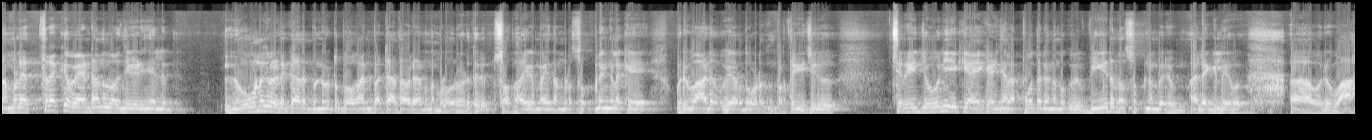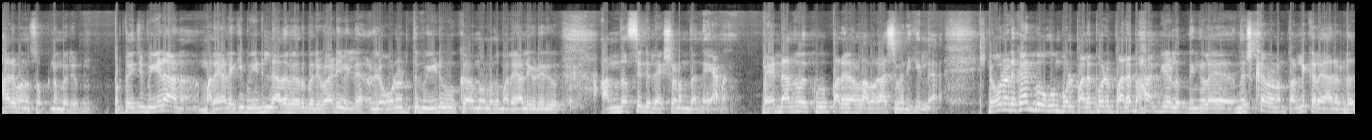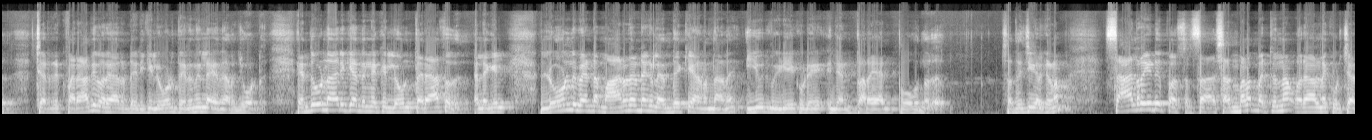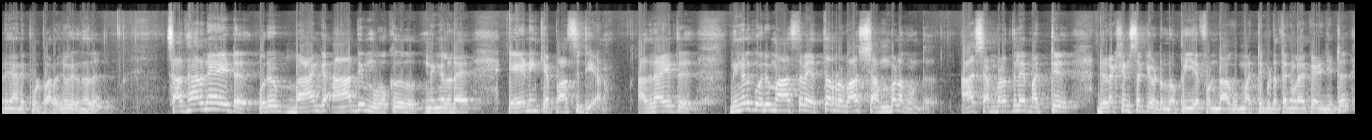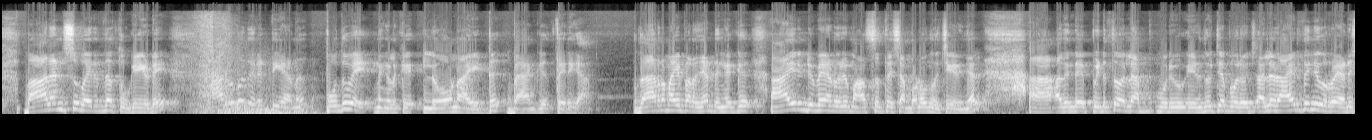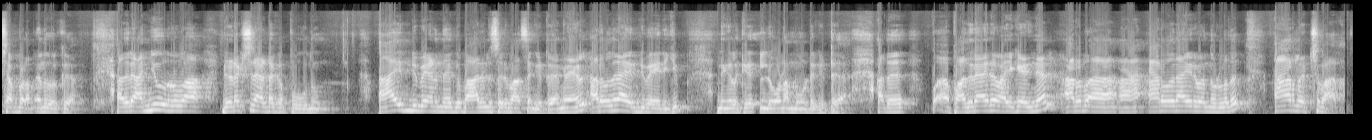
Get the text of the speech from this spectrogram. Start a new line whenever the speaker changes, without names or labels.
നമ്മൾ എത്രയൊക്കെ വേണ്ടെന്ന് പറഞ്ഞു കഴിഞ്ഞാലും ലോണുകൾ എടുക്കാതെ മുന്നോട്ട് പോകാൻ പറ്റാത്തവരാണ് നമ്മൾ ഓരോരുത്തരും. സ്വാഭാവികമായി നമ്മുടെ സ്വപ്നങ്ങളൊക്കെ ഒരുപാട് ഉയർന്നു കൊടുക്കും. പ്രത്യേകിച്ചൊരു ചെറിയ ജോലിയൊക്കെ ആയിക്കഴിഞ്ഞാൽ അപ്പോൾ തന്നെ നമുക്കൊരു വീടെന്ന സ്വപ്നം വരും അല്ലെങ്കിൽ ഒരു വാഹനം എന്ന സ്വപ്നം വരും. പ്രത്യേകിച്ച് വീടാണ്. മലയാളിക്ക് വീടില്ലാതെ വേറെ പരിപാടിയുമില്ല. ലോൺ എടുത്ത് വീട് വെക്കുക എന്നുള്ളത് മലയാളിയുടെ ഒരു അന്തസ്സിന്റെ ലക്ഷണം തന്നെയാണ്. വേണ്ടാന്ന് വെക്കുമ്പോൾ പറയാനുള്ള അവകാശം എനിക്കില്ല. ലോൺ എടുക്കാൻ പോകുമ്പോൾ പലപ്പോഴും പല ബാങ്കുകളും നിങ്ങളെ നിഷ്കരണം തള്ളിക്കളയാറുണ്ട്. ചിലർ പരാതി പറയാറുണ്ട് എനിക്ക് ലോൺ തരുന്നില്ല എന്ന് അറിഞ്ഞുകൊണ്ട്. എന്തുകൊണ്ടായിരിക്കാം നിങ്ങൾക്ക് ലോൺ തരാത്തത്? അല്ലെങ്കിൽ ലോണിന് വേണ്ട മാനദണ്ഡങ്ങൾ എന്തൊക്കെയാണെന്നാണ് ഈ ഒരു വീഡിയോ കൂടെ ഞാൻ പറയാൻ പോകുന്നത്. ശ്രദ്ധിച്ചു കേൾക്കണം. സാലറീഡ് പേഴ്സൺ ശമ്പളം പറ്റുന്ന ഒരാളെ കുറിച്ചാണ് ഞാനിപ്പോൾ പറഞ്ഞു വരുന്നത്. സാധാരണയായിട്ട് ഒരു ബാങ്ക് ആദ്യം നോക്കുന്നത് നിങ്ങളുടെ ഏണിംഗ് കപ്പാസിറ്റിയാണ്. അതിനായിട്ട് നിങ്ങൾക്ക് ഒരു മാസം എത്ര രൂപ ശമ്പളമുണ്ട്? ആ ശമ്പളത്തിലെ മറ്റ് ഡിഡക്ഷൻസ് ഒക്കെ ഉണ്ടല്ലോ. പി എഫ് ഉണ്ടാകും മറ്റ് പിടുത്തങ്ങളൊക്കെ കഴിഞ്ഞിട്ട് ബാലൻസ് വരുന്ന തുകയുടെ അറുപത് ഇരട്ടിയാണ് പൊതുവെ നിങ്ങൾക്ക് ലോണായിട്ട് ബാങ്ക് തരിക. ഉദാഹരണമായി പറഞ്ഞാൽ നിങ്ങൾക്ക് ആയിരം രൂപയാണ് ഒരു മാസത്തെ ശമ്പളം എന്ന് വെച്ച് കഴിഞ്ഞാൽ അതിന്റെ പിടുത്തമെല്ലാം ഒരു എഴുന്നൂറ്റമ്പത് രൂപ അല്ലെങ്കിൽ അല്ല ഒരു ആയിരത്തി അഞ്ഞൂറ് രൂപയാണ് ശമ്പളം എന്ന് വെക്കുക. അതിൽ അഞ്ഞൂറ് രൂപ ഡിഡക്ഷനായിട്ടൊക്കെ പോകുന്നു. ആയിരം രൂപയാണ് നിങ്ങൾക്ക് ബാലൻസ് ഒരു മാസം കിട്ടുക. അങ്ങനെയാണെങ്കിൽ അറുപതിനായിരം രൂപയായിരിക്കും നിങ്ങൾക്ക് ലോൺ എമൗണ്ട് കിട്ടുക. അത് പതിനായിരം ആയി കഴിഞ്ഞാൽ അറുപ അറുപതിനായിരം എന്നുള്ളത് ആറ് ലക്ഷമാണ്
